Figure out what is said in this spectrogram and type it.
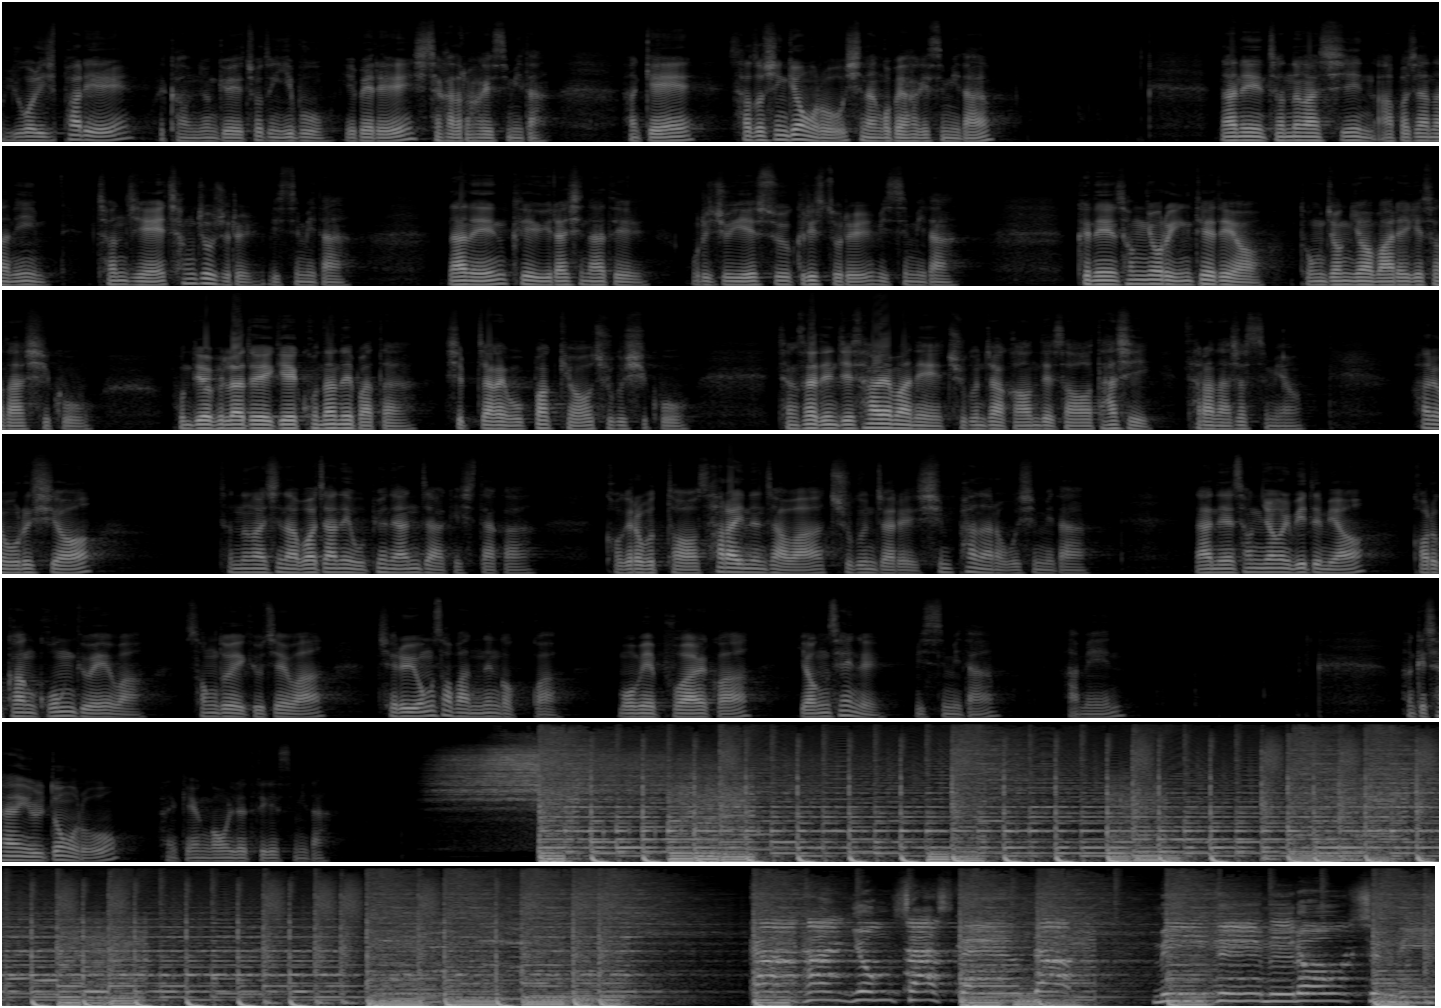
6월 28일 우리 가운정교회 초등 2부 예배를 시작하도록 하겠습니다. 함께 사도신경으로 신앙 고백하겠습니다. 나는 전능하신 아버지 하나님 천지의 창조주를 믿습니다. 나는 그의 위라신 아들 우리 주 예수 그리스도를 믿습니다. 그는 성령으로 잉태되어 동정녀 마리에게서 나시고 본디오 빌라도에게 고난을 받아 십자가에 못 박혀 죽으시고 장사된 지 사흘 만에 죽은 자 가운데서 다시 살아나셨으며 하늘 오르시어 전능하신 아버지 안의 우편에 앉아 계시다가 거기로부터 살아있는 자와 죽은 자를 심판하러 오십니다. 나는 성령을 믿으며 거룩한 공교회와 성도의 교제와 죄를 용서받는 것과 몸의 부활과 영생을 믿습니다. 아멘. 함께 찬양 율동으로 함께 영광 올려드리겠습니다. 용사 스탠드업 믿음으로 승리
